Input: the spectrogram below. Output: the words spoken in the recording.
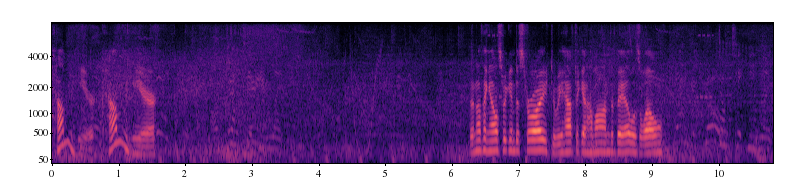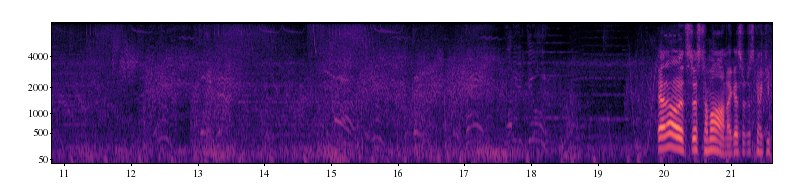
Come here, come here. Is there nothing else we can destroy? Do we have to get Haman to bail as well? Yeah, no, it's just Haman. I guess we're just gonna keep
